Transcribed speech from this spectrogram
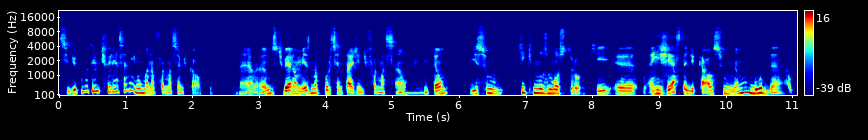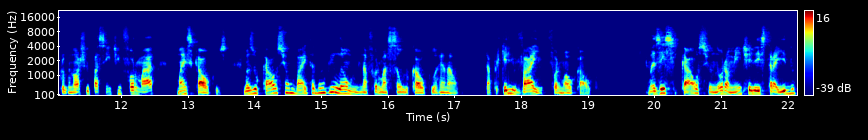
E se viu que não teve diferença nenhuma na formação de cálculo. Né? Ambos tiveram a mesma porcentagem de formação. Então, isso o que, que nos mostrou? Que uh, a ingesta de cálcio não muda o prognóstico do paciente em formar mais cálculos. Mas o cálcio é um baita de um vilão na formação do cálculo renal, tá? porque ele vai formar o cálculo. Mas esse cálcio, normalmente, ele é extraído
